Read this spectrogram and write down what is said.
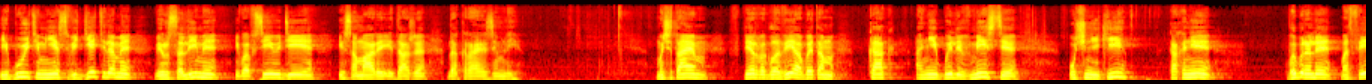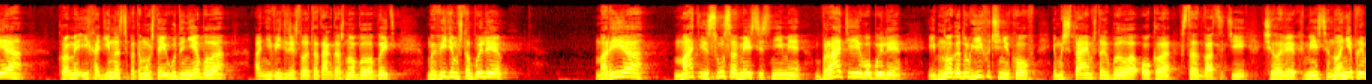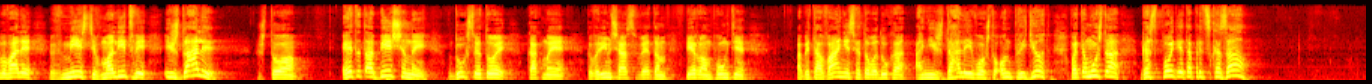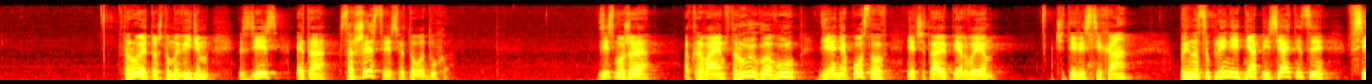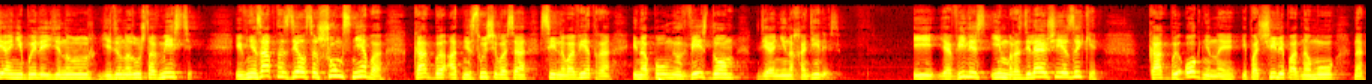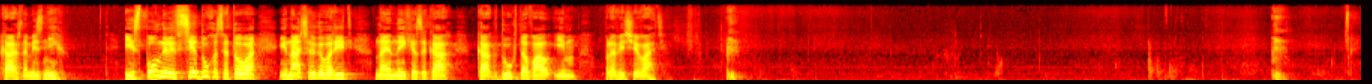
и будете мне свидетелями в Иерусалиме и во всей Иудее и Самаре и даже до края земли. Мы читаем первой главе об этом, как они были вместе, ученики, как они выбрали Матфея кроме их одиннадцати, потому что Иуды не было, они видели, что это так должно было быть. Мы видим, что были Мария, мать Иисуса вместе с ними, братья его были, и много других учеников. И мы считаем, что их было около 120 человек вместе. Но они пребывали вместе в молитве и ждали, что этот обещанный Дух Святой, как мы говорим сейчас в этом первом пункте, обетование Святого Духа, они ждали Его, что Он придет, потому что Господь это предсказал. Второе, то, что мы видим здесь, это сошествие Святого Духа. Здесь мы уже открываем вторую главу Деяния апостолов. Я читаю первые четыре стиха. «При наступлении Дня Пятидесятницы все они были единодушно вместе. И внезапно сделался шум с неба, как бы от несущегося сильного ветра, и наполнил весь дом, где они находились. И явились им разделяющие языки, как бы огненные, и почили по одному на каждом из них. И исполнили все Духа Святого, и начали говорить на иных языках, как Дух давал им провещевать.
